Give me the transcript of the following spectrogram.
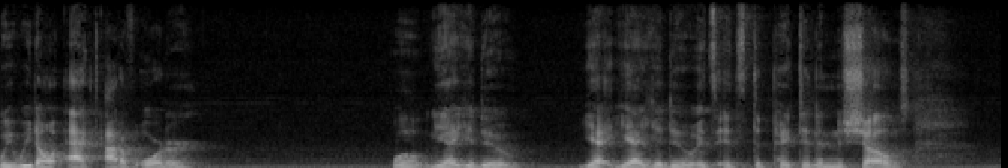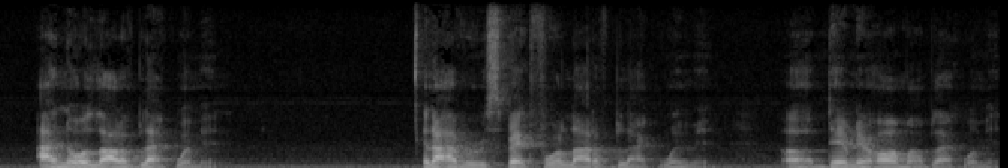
we we don't act out of order. Well, yeah, you do. Yeah, yeah, you do. It's it's depicted in the shows. I know a lot of black women, and I have a respect for a lot of black women um, damn near all my black women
